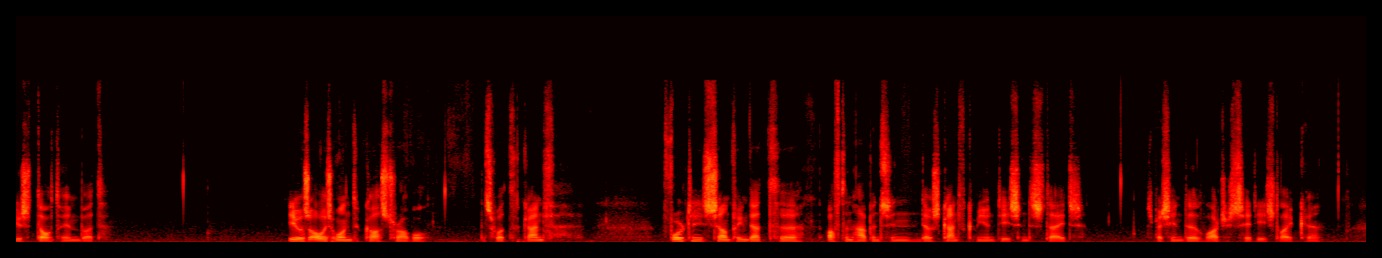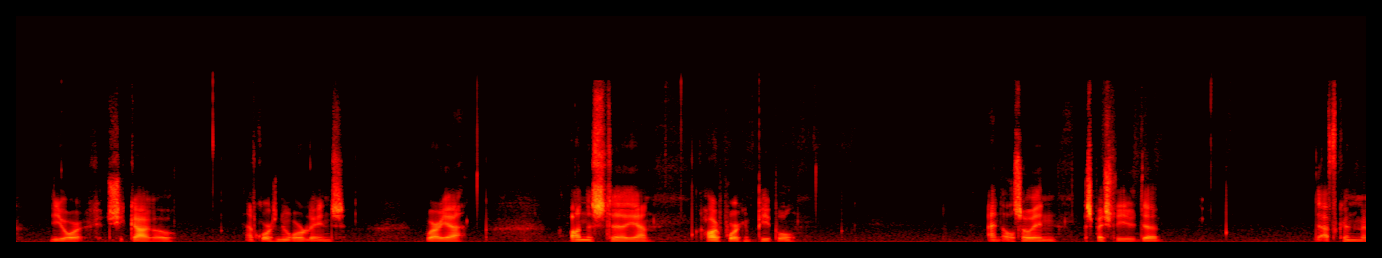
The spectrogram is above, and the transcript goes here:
used to talk to him, but he was always one to cause trouble. That's what kind of, fortunately, something that uh, often happens in those kind of communities in the states, especially in the larger cities like uh, New York, Chicago, and of course New Orleans, where yeah, honest, uh, yeah, hardworking people, and also in especially the the African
